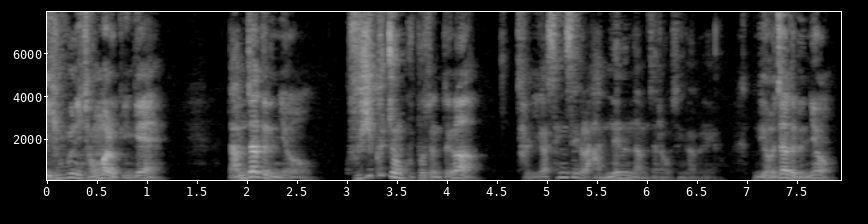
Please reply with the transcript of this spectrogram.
이 부분이 정말 웃긴 게 남자들은요 99.9%가 자기가 생색을 안 내는 남자라고 생각을 해요. 근데 여자들은요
